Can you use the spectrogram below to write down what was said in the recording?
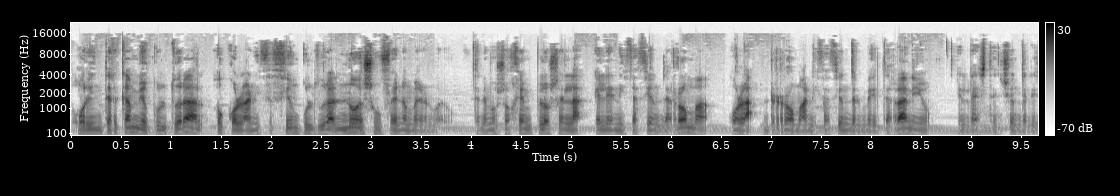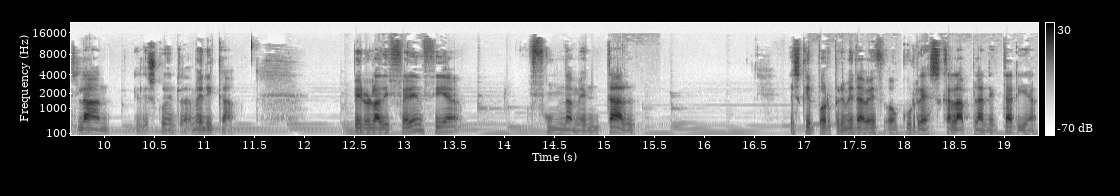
o el intercambio cultural o colonización cultural no es un fenómeno nuevo. Tenemos ejemplos en la helenización de Roma o la romanización del Mediterráneo, en la extensión del Islam, el descubrimiento de América. Pero la diferencia fundamental es que por primera vez ocurre a escala planetaria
